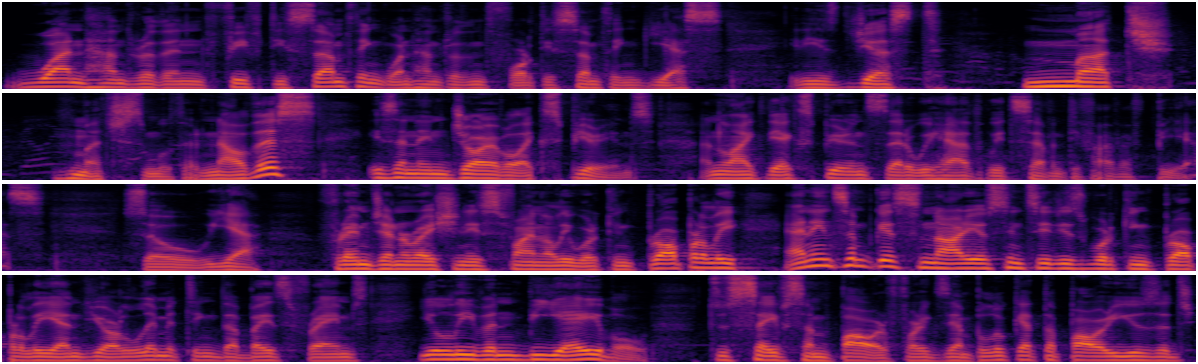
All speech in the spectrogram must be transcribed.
150 something, 140 something, yes, it is just much, much smoother. Now this is an enjoyable experience, unlike the experience that we had with 75 FPS. So yeah, frame generation is finally working properly and in some case scenarios since it is working properly and you're limiting the base frames you'll even be able to save some power. For example look at the power usage.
